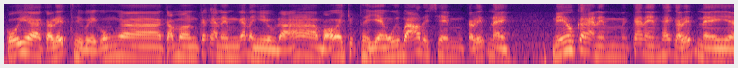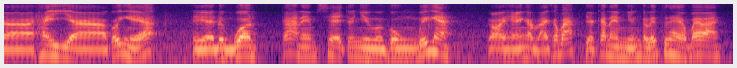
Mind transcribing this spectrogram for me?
cuối à, clip thì vị cũng à, cảm ơn các anh em rất là nhiều đã bỏ ra chút thời gian quý báu để xem clip này. Nếu các anh em các anh em thấy clip này à, hay và có ý nghĩa thì đừng quên các anh em share cho nhiều người cùng biết nha. Rồi hẹn gặp lại các bác và các anh em những clip tiếp theo. Bye bye.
